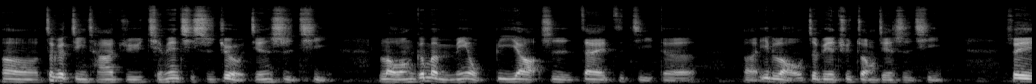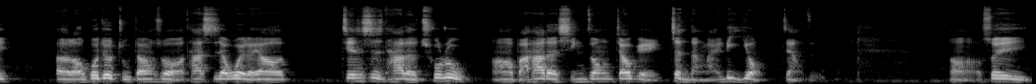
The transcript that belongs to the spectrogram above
呃，这个警察局前面其实就有监视器，老王根本没有必要是在自己的呃一楼这边去装监视器。所以，呃，老郭就主张说，他是要为了要监视他的出入。然后把他的行踪交给政党来利用，这样子，哦，所以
